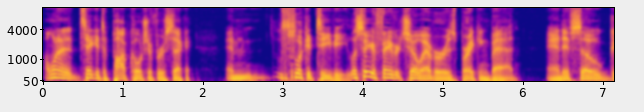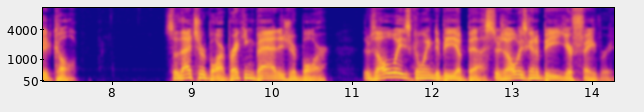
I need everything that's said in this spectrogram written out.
I want to take it to pop culture for a second and let's look at TV. Let's say your favorite show ever is Breaking Bad. And if so, good call. So that's your bar. Breaking Bad is your bar. There's always going to be a best, there's always going to be your favorite.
